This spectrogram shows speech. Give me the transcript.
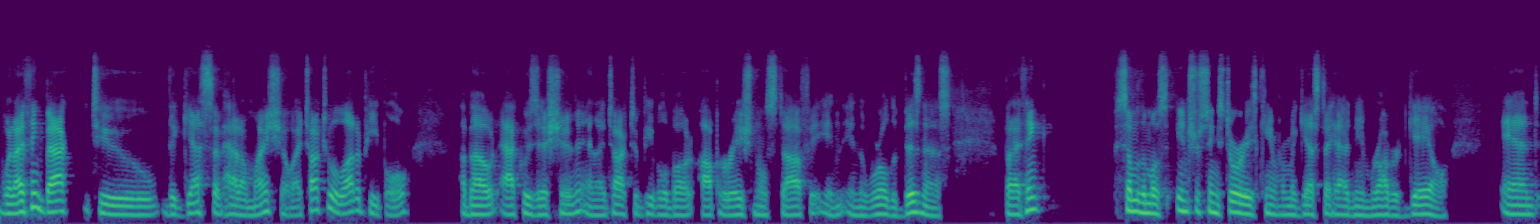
when I think back to the guests I've had on my show, I talked to a lot of people about acquisition and I talk to people about operational stuff in in the world of business. But I think some of the most interesting stories came from a guest I had named Robert Gale. And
